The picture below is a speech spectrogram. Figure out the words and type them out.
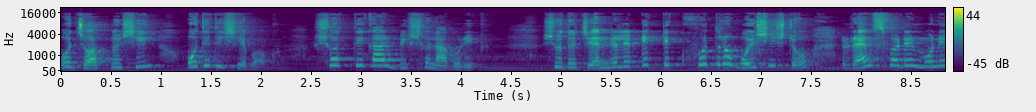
ও যত্নশীল অতিথি সেবক সত্যিকার বিশ্ব নাগরিক। শুধু জেনারেলের একটি ক্ষুদ্র বৈশিষ্ট্য, র্যান্সফোর্ডের মনে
